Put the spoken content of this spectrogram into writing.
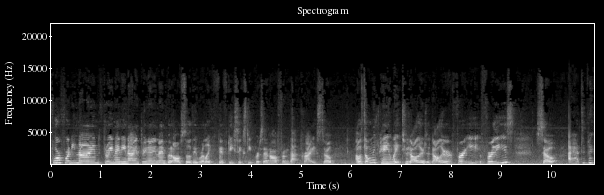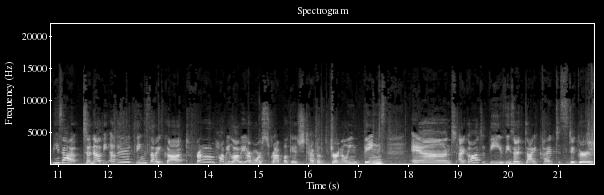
449 399 399 but also they were like 50 60 percent off from that price. So i was only paying like two dollars a dollar for e for these. So had to pick these up. So now the other things that I got from Hobby Lobby are more scrapbookish type of journaling things. And I got these. These are die cut stickers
